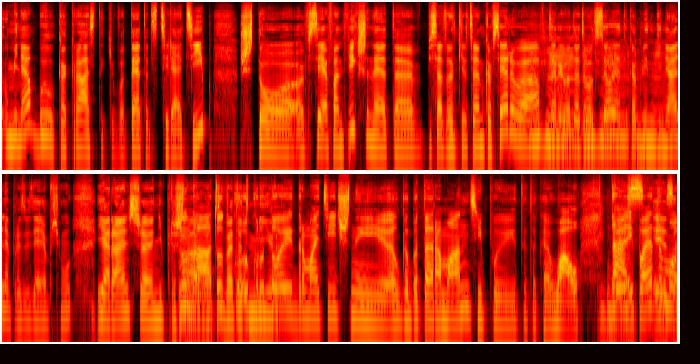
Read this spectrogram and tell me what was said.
у меня был как раз-таки вот этот стереотип, что все фанфикшены — это 50 оттенков серого, авторы, вот это вот все. Я такая, блин, гениальное произведение. Почему я раньше не пришла Ну да, вот тут в этот крутой, мир? драматичный ЛГБТ-роман, типа, и ты такая, вау. Да, и поэтому...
